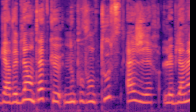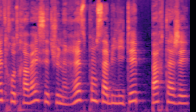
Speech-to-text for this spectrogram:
Gardez bien en tête que nous pouvons tous agir. Le bien-être au travail, c'est une responsabilité partagée.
